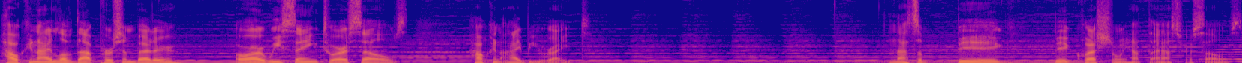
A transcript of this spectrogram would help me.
how can I love that person better? Or are we saying to ourselves, how can I be right? And that's a big, big question we have to ask ourselves.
